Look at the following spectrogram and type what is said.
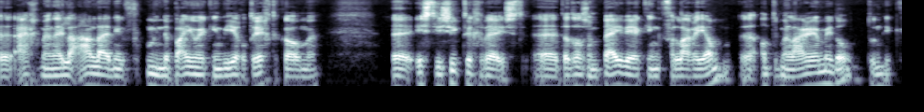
eigenlijk mijn hele aanleiding om in de biohacking wereld terecht te komen. is die ziekte geweest. dat was een bijwerking van Lariam, antimalaria middel. Toen ik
